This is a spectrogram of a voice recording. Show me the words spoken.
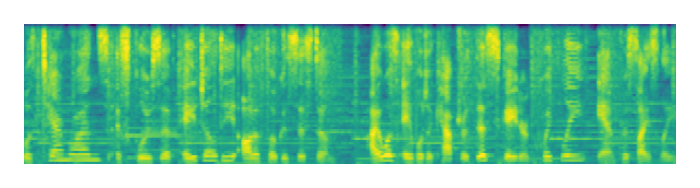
With Tamron's exclusive HLD autofocus system, I was able to capture this skater quickly and precisely.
